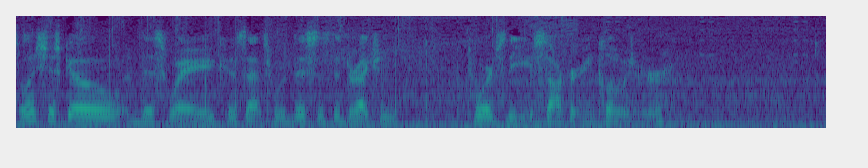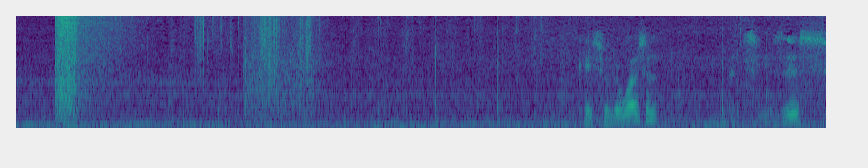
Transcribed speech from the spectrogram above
So let's just go this way, because that's where this is the direction towards the stalker enclosure. Okay, so there wasn't, let's see, is this,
